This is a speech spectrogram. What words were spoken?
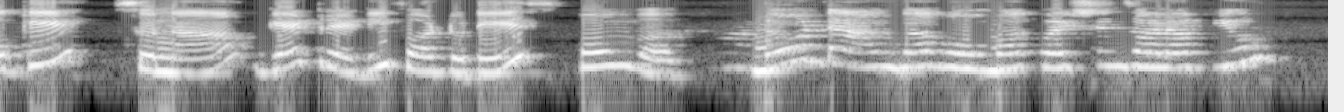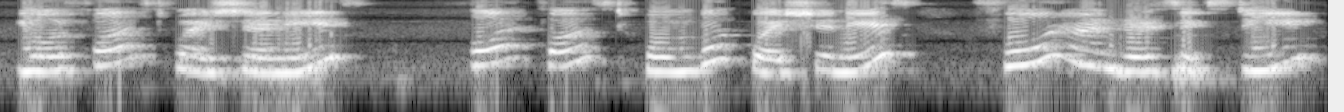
Okay, so now get ready for today's homework. Note down the homework questions all of you. Your first question is, for first homework question is 416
